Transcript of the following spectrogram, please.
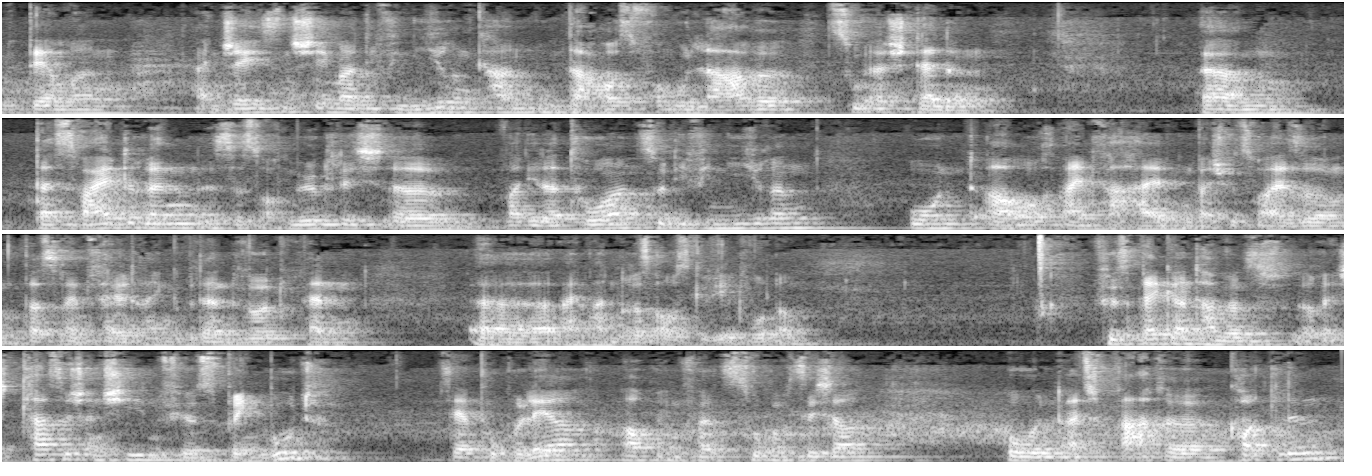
mit der man ein JSON-Schema definieren kann, um daraus Formulare zu erstellen. Ähm, des Weiteren ist es auch möglich, äh, Validatoren zu definieren und auch ein Verhalten, beispielsweise, dass ein Feld eingeblendet wird, wenn äh, ein anderes ausgewählt wurde. Fürs Backend haben wir uns recht klassisch entschieden, für Spring Boot, sehr populär, auch ebenfalls zukunftssicher. Und als Sprache Kotlin,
